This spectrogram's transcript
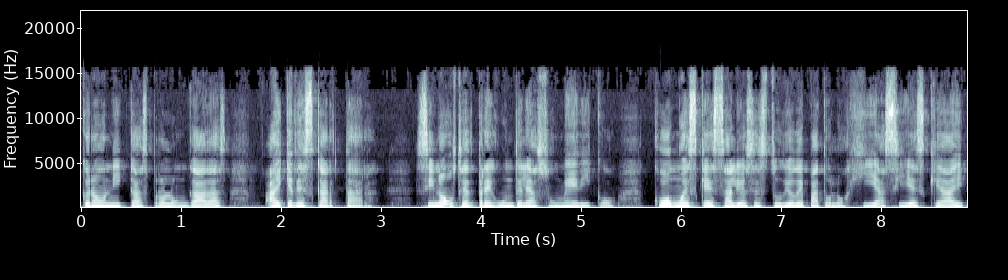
crónicas, prolongadas, hay que descartar. Si no, usted pregúntele a su médico cómo es que salió ese estudio de patología, si es que hay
